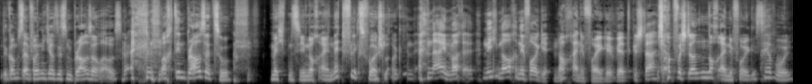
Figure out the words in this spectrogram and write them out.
Du kommst einfach nicht aus diesem Browser raus. Mach den Browser zu. Möchten Sie noch einen Netflix-Vorschlag? Nein, mach nicht noch eine Folge. Noch eine Folge wird gestartet. Ich habe verstanden, noch eine Folge. Sehr wohl.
